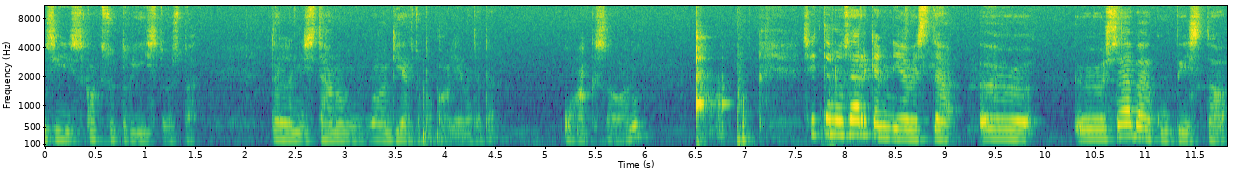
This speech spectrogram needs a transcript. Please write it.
siis 2015. Tällainen, niin sitähän on vaan kiertopokaalia mä tätä omaksi saanut. Sitten on Särkänniemestä öö, öö, Säväkupista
